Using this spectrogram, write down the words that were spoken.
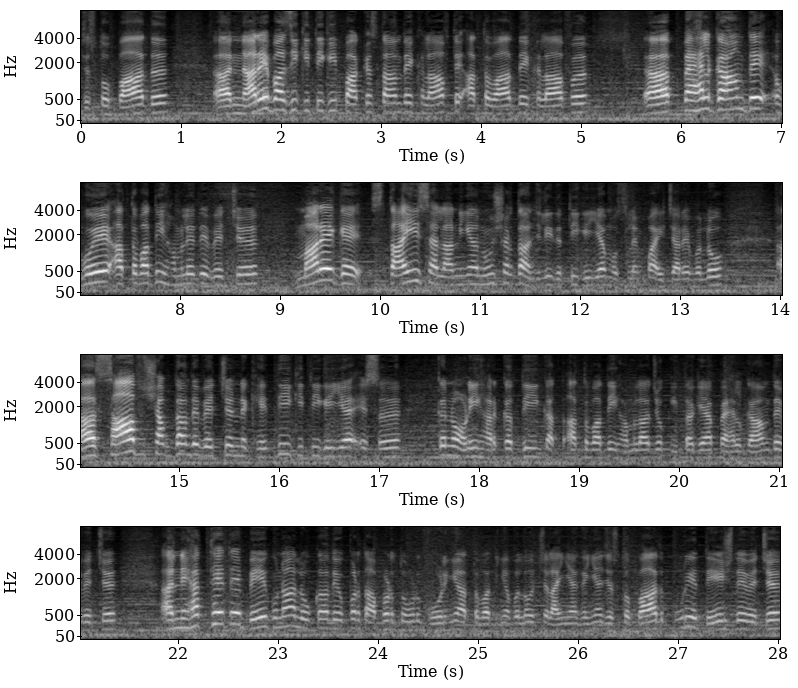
ਜਿਸ ਤੋਂ ਬਾਅਦ ਅ, ਨਾਅਰੇਬਾਜ਼ੀ ਕੀਤੀ ਗਈ ਪਾਕਿਸਤਾਨ ਦੇ ਖਿਲਾਫ ਤੇ ਅੱਤਵਾਦ ਦੇ ਖਿਲਾਫ। ਪਹਿਲਗਾਮ ਦੇ ਹੋਏ ਅੱਤਵਾਦੀ ਹਮਲੇ ਦੇ ਵਿੱਚ ਮਾਰੇ ਗਏ 27 ਸੈਲਾਨੀਆਂ ਨੂੰ ਸ਼ਰਧਾਂਜਲੀ ਦਿੱਤੀ ਗਈ ਹੈ। ਮੁਸਲਿਮ ਭਾਈਚਾਰੇ ਵੱਲੋਂ ਸਾਫ਼ ਸ਼ਬਦਾਂ ਦੇ ਵਿੱਚ ਨਿਖੇਧੀ ਕੀਤੀ ਗਈ ਹੈ ਇਸ ਘਨੌਣੀ ਹਰਕਤ ਦੀ ਕਤ- ਅੱਤਵਾਦੀ ਹਮਲਾ ਜੋ ਕੀਤਾ ਗਿਆ ਪਹਿਲਗਾਮ ਦੇ ਵਿੱਚ ਨਿਹੱਥੇ ਤੇ ਬੇਗੁਨਾਹ ਲੋਕਾਂ ਦੇ ਉੱਪਰ ਤਾਬੜਤੋੜ ਗੋਲੀਆਂ ਅੱਤਵਾਦੀਆਂ ਵੱਲੋਂ ਚਲਾਈਆਂ ਗਈਆਂ, ਜਿਸ ਤੋਂ ਬਾਅਦ ਪੂਰੇ ਦੇਸ਼ ਦੇ ਵਿੱਚ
